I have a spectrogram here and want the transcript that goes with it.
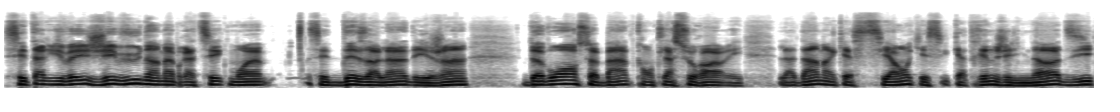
C'est arrivé, j'ai vu dans ma pratique, moi, c'est désolant des gens devoir se battre contre l'assureur. Et la dame en question, qui est Catherine Gélina, dit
